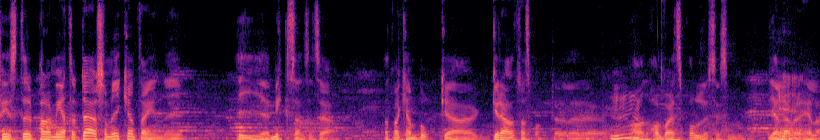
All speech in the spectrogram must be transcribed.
Finns det parametrar där som ni kan ta in i, i mixen så att säga? Att man kan boka gröna transporter eller eh, mm. ha en hållbarhetspolicy som gäller över hela?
